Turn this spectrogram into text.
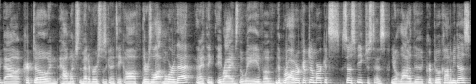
about crypto and how much the metaverse was going to take off, there was a lot more of that. And I think it rides the wave of the broader crypto markets, so to speak, just as you know a lot of the crypto economy does.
